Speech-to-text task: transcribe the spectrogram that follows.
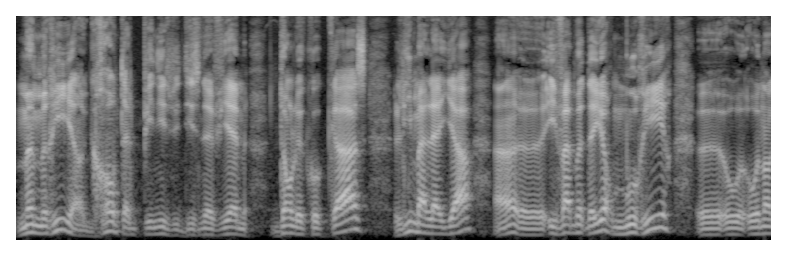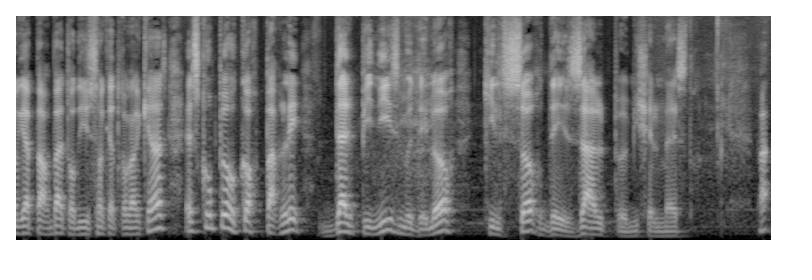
Mummery, un grand alpiniste du 19e, dans le Caucase. L'Himalaya, hein, euh, il va d'ailleurs mourir au, Nanga Parbat en 1895. Est-ce qu'on peut encore parler d'alpinisme dès lors qu'il sort des Alpes, Michel Mestre? Bah,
